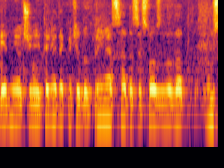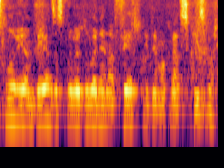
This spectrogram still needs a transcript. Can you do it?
едни од чинителите кои ќе допринесат да се создадат услови и амбиент за спроведување на фер и демократски избори.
